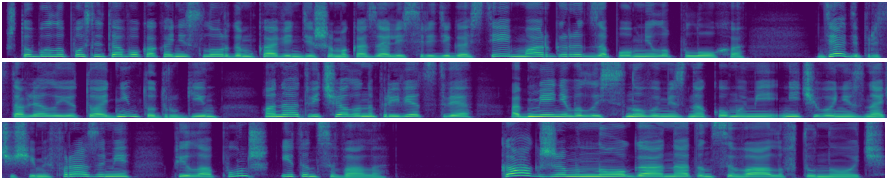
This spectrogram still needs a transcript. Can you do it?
Что было после того, как они с лордом Кавендишем оказались среди гостей, Маргарет запомнила плохо — Дядя представлял ее то одним, то другим. Она отвечала на приветствия, обменивалась с новыми знакомыми ничего не значащими фразами, пила пунш и танцевала. Как же много она танцевала в ту ночь!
